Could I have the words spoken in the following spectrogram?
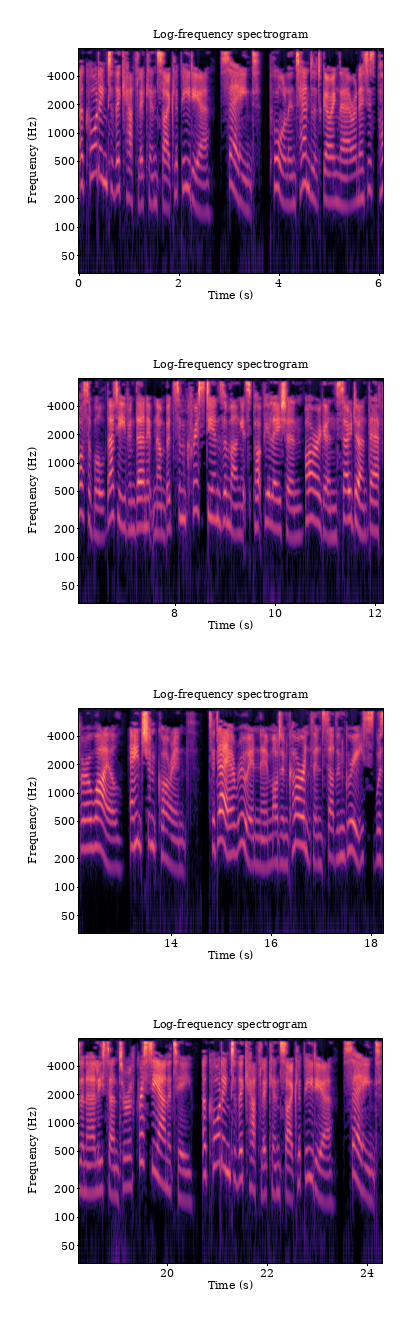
According to the Catholic Encyclopedia, St. Paul intended going there and it is possible that even then it numbered some Christians among its population. Origen sojourned there for a while. Ancient Corinth Today a ruin near modern Corinth in southern Greece, was an early center of Christianity. According to the Catholic Encyclopedia, St.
